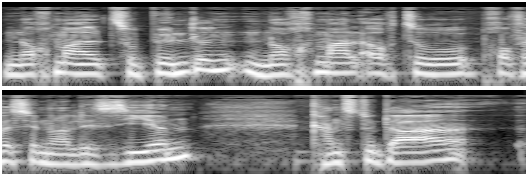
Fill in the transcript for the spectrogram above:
nochmal zu bündeln, nochmal auch zu professionalisieren. Kannst du da äh,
